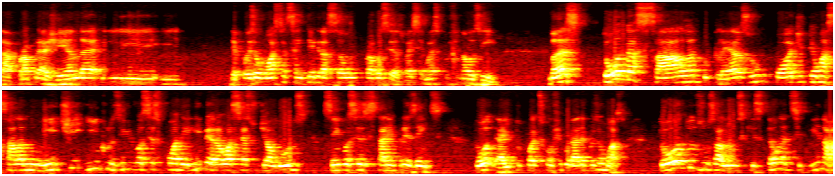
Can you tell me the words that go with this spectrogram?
da própria agenda e, e depois eu mostro essa integração para vocês. Vai ser mais para o finalzinho. Mas toda sala do Classroom pode ter uma sala no Meet e, inclusive, vocês podem liberar o acesso de alunos sem vocês estarem presentes. Todo, aí tu pode configurar, depois eu mostro todos os alunos que estão na disciplina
